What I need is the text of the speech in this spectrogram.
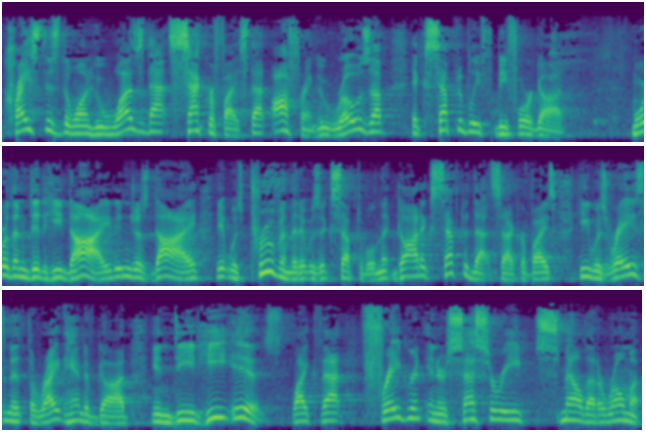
Christ is the one who was that sacrifice, that offering, who rose up acceptably before God. More than did he die, he didn't just die, it was proven that it was acceptable and that God accepted that sacrifice. He was raised and at the right hand of God. Indeed, he is like that fragrant intercessory smell, that aroma.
